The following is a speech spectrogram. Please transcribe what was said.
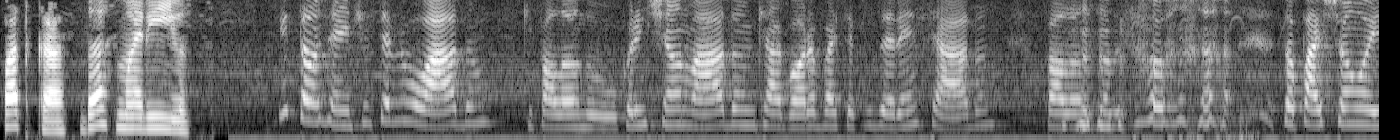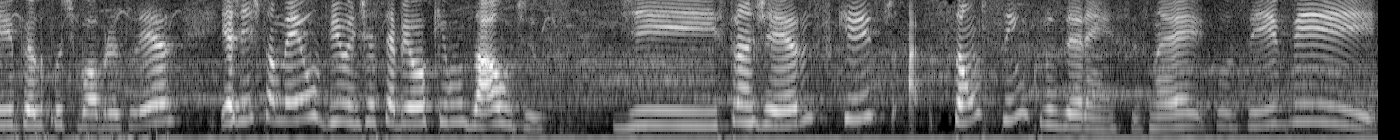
Podcast das Marias. Então, gente, a gente teve o Adam aqui falando o corintiano Adam, que agora vai ser cruzeirense Adam, falando sobre sua, sua paixão aí pelo futebol brasileiro. E a gente também ouviu, a gente recebeu aqui uns áudios de estrangeiros que são sim cruzeirenses, né? Inclusive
